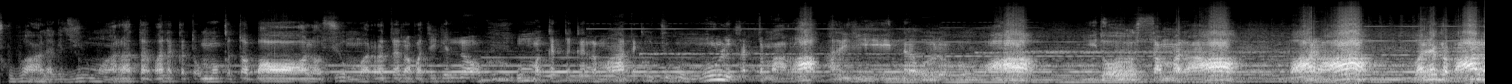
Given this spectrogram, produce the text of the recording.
ಶುಭಾಲಗ ಜೀವ ಮಾರಾತ ಬಾಲಕ ತೊಮ್ಮಕತ್ತ ಬಾಲ, ಶಿವ ಮರತರ ರಬತಿಗೆನ್ನೋ ಉಮ್ಮಕತ್ತ ಕಲ್ಲ ಮಾತಕ ಜೀವ ಮೂಳು ಕತ್ತ ಮಾರ ಇದು ಸಮರ ಬಾರ. ಹೊರಗ ಬಾರ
